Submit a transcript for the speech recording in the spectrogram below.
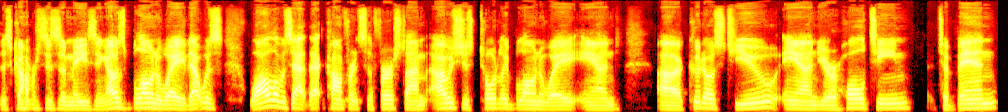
this conference is amazing. I was blown away. That was while I was at that conference the first time. I was just totally blown away. And uh, kudos to you and your whole team, to Ben,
